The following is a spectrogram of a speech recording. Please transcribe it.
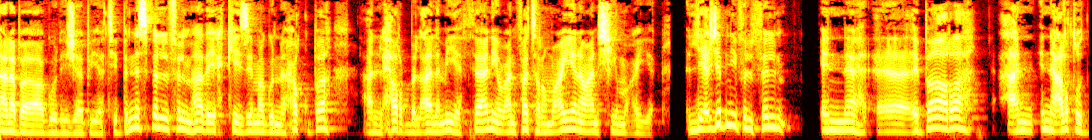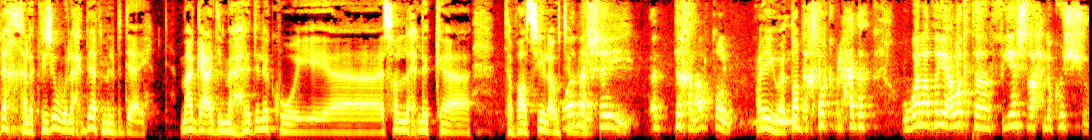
أنا بقول ايجابياتي بالنسبة للفيلم هذا يحكي زي ما قلنا حقبة عن الحرب العالمية الثانية وعن فترة معينة وعن شيء معين. اللي عجبني في الفيلم إنه آه، عبارة عن انه على طول دخلك في جو الأحداث من البداية. ما قاعد يمهد لك ويصلح لك تفاصيل أو ولا تبديل شيء دخل على طول. أيوه طب دخلك بالحدث ولا ضيع وقته في يشرح لك وشه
